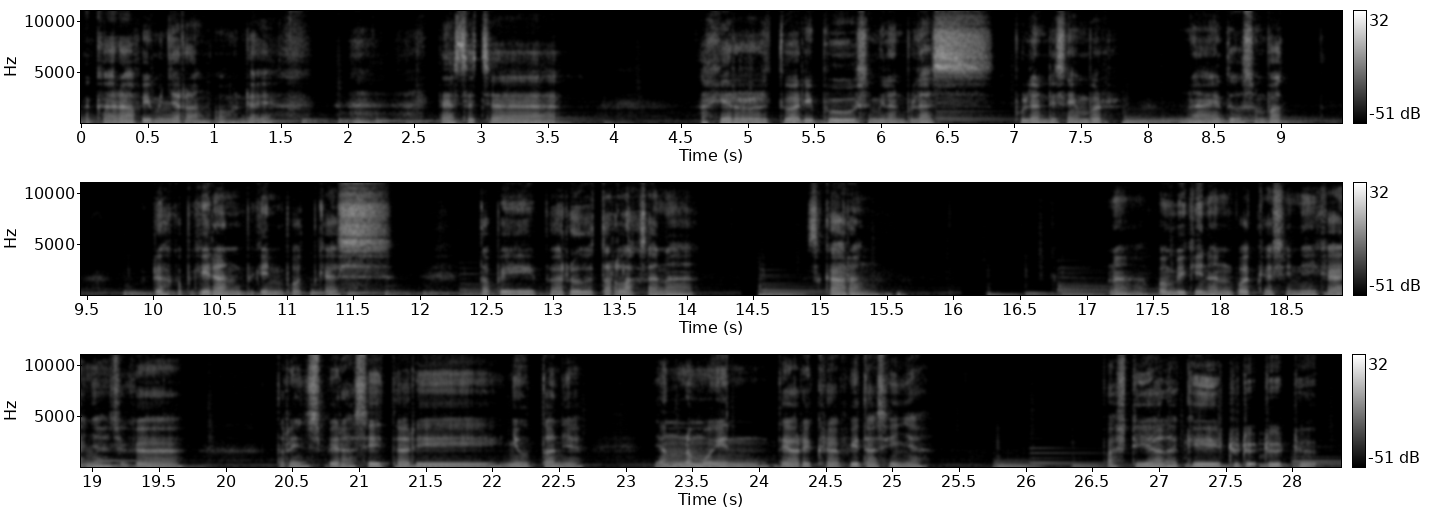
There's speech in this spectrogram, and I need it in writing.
negara api menyerang oh enggak ya dan sejak akhir 2019 bulan Desember nah itu sempat udah kepikiran bikin podcast tapi baru terlaksana sekarang. Nah, pembikinan podcast ini kayaknya juga terinspirasi dari Newton ya, yang nemuin teori gravitasinya. Pas dia lagi duduk-duduk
